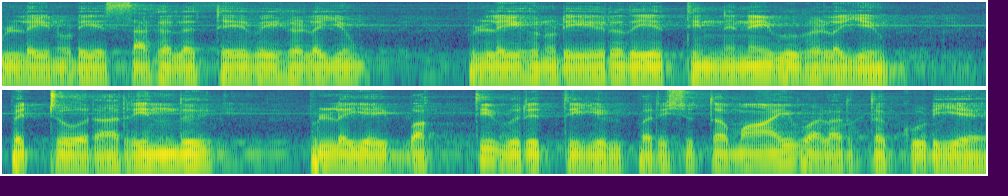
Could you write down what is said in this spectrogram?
பிள்ளையினுடைய சகல தேவைகளையும் பிள்ளைகளுடைய இருதயத்தின் நினைவுகளையும் பெற்றோர் அறிந்து பிள்ளையை பக்தி விருத்தியில் பரிசுத்தமாய் வளர்த்தக்கூடிய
